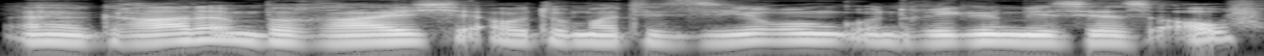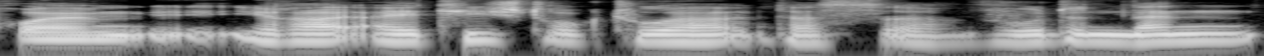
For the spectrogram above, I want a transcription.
Äh, gerade im Bereich Automatisierung und regelmäßiges Aufräumen Ihrer IT-Struktur. Das äh, würden dann,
